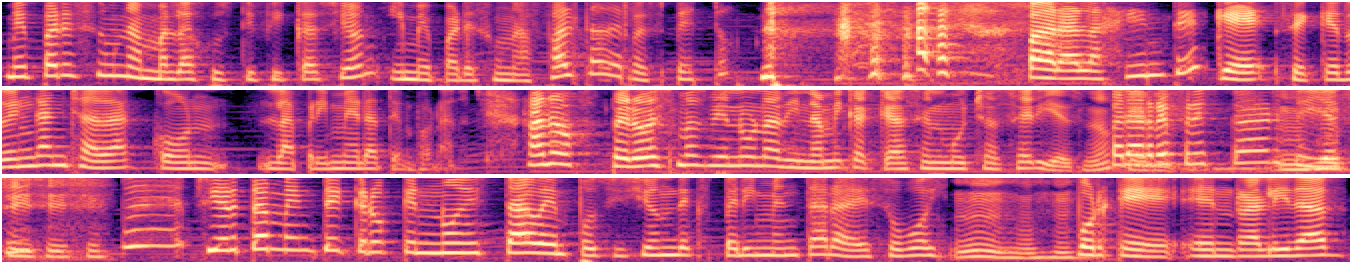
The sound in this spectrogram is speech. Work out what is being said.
Me parece una mala justificación y me parece una falta de respeto para la gente que se quedó enganchada con la primera temporada. Ah, no, pero es más bien una dinámica que hacen muchas series, ¿no? Para Que- refrescarse y así. Sí, sí, sí. Ciertamente creo que no estaba en posición de experimentar, a eso voy. Ujú. Porque en realidad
